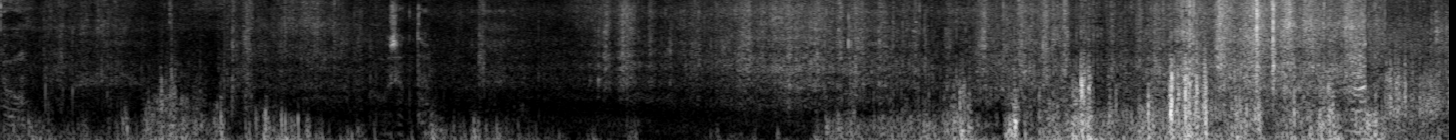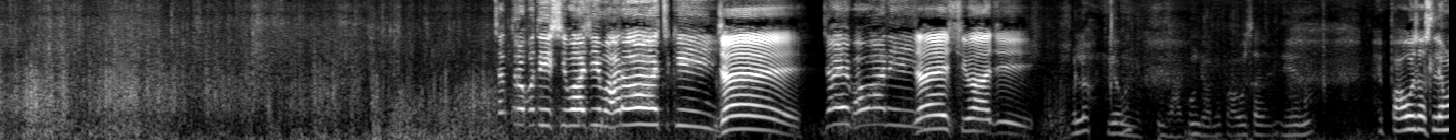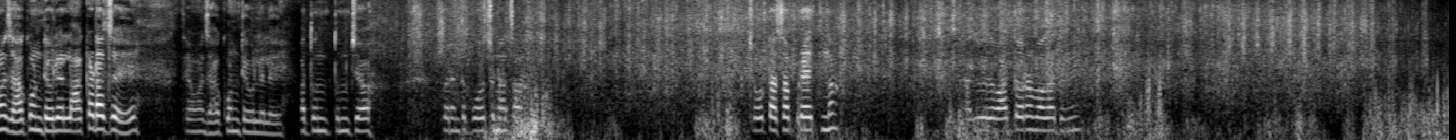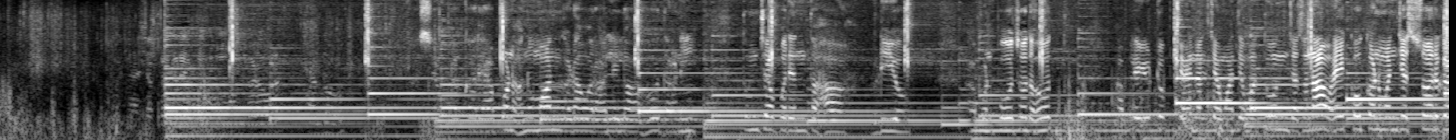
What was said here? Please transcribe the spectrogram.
हो होऊ शकतं छत्रपती शिवाजी महाराज की. जय. जय भवानी. जय शिवाजी. बोला झाकून ठेवलं पाऊस हे ना? हे पाऊस असल्यामुळे झाकून ठेवलेलं लाकडाचं आहे. त्यामुळे झाकून ठेवलेलं आहे. आतून तुमच्या पर्यंत पोहोचण्याचा छोटासा प्रयत्न. आजूबाजूचं वातावरण बघा तुम्ही. अशा प्रकारे आपण गडावर आलो. अशा प्रकारे आपण हनुमानगडावर आलेलो आहोत आणि तुमच्यापर्यंत हा व्हिडिओ आपण पोहोचत आहोत. आपल्या यूट्यूब चॅनलच्या माध्यमातून ज्याचं नाव आहे कोकण म्हणजे स्वर्ग.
